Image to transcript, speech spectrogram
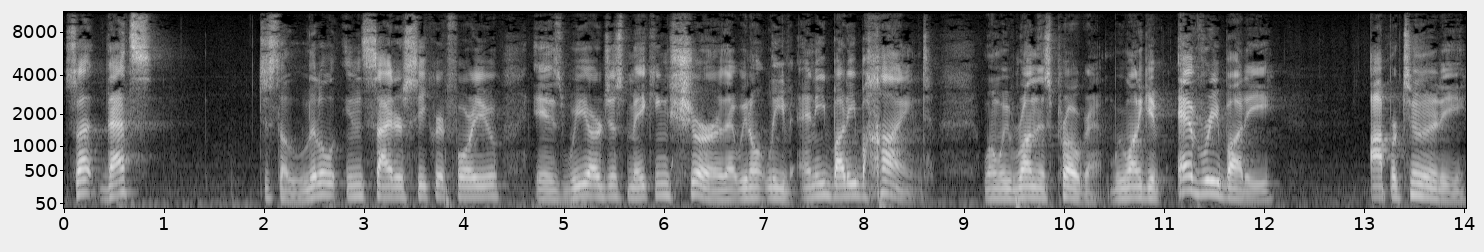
So that, that's just a little insider secret for you is we are just making sure that we don't leave anybody behind when we run this program. We want to give everybody opportunity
